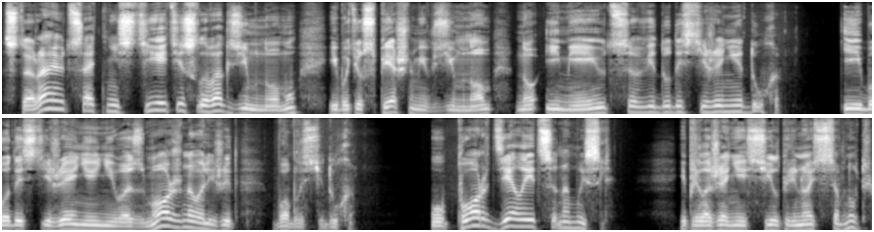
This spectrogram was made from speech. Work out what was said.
Стараются отнести эти слова к земному и быть успешными в земном, но имеются в виду достижение духа ибо достижение невозможного лежит в области духа. Упор делается на мысль, и приложение сил переносится внутрь.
